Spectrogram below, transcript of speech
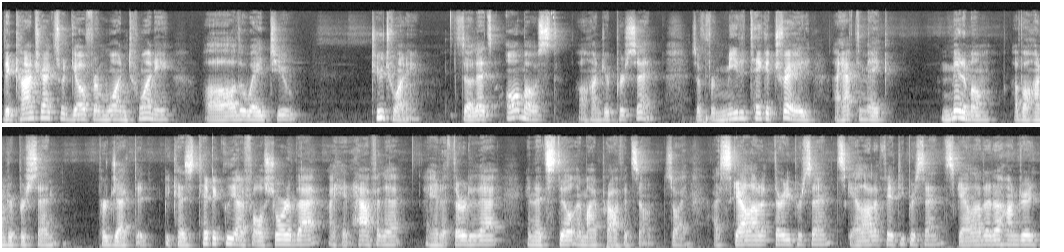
The contracts would go from 120 all the way to 220. So that's almost 100%. So for me to take a trade, I have to make minimum of 100% projected because typically I fall short of that. I hit half of that, I hit a third of that, and that's still in my profit zone. So I, I scale out at 30%, scale out at 50%, scale out at 100,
